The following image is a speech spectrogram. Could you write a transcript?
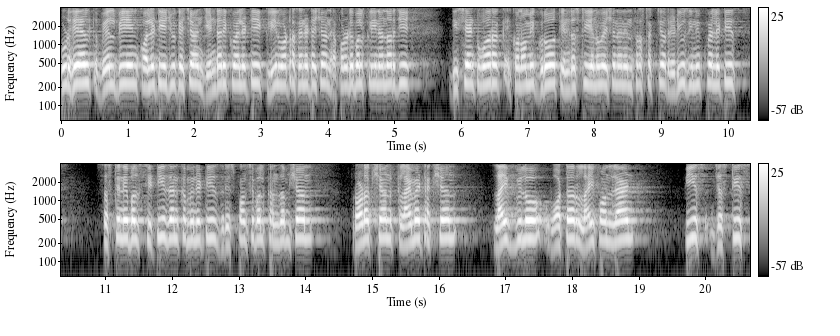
good health well being quality education gender equality clean water sanitation affordable clean energy decent work economic growth industry innovation and infrastructure reduce inequalities sustainable cities and communities responsible consumption production climate action life below water life on land peace justice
